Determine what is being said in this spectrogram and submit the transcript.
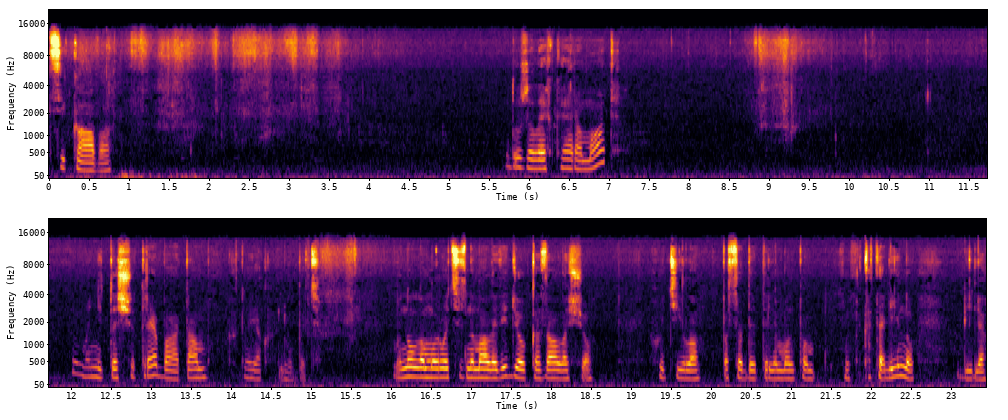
цікаво. Дуже легкий аромат. Ну, Мені те, що треба, а там хто як любить. Минулому році знімала відео, казала, що хотіла посадити лимон. Каталіну біля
